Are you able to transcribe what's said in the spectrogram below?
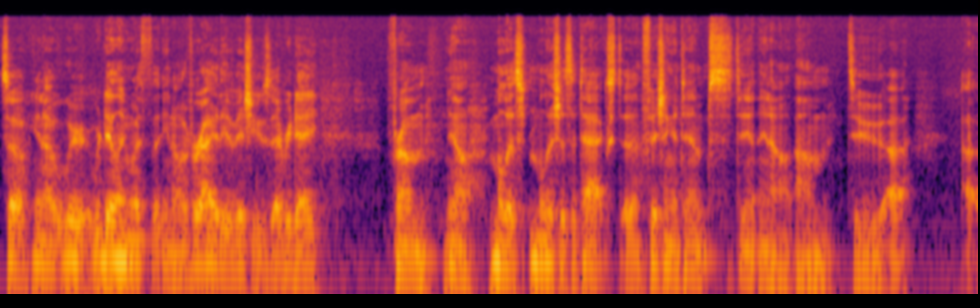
So you know, we're we're dealing with you know a variety of issues every day, from you know malic- malicious attacks to phishing attempts to you know um, to uh, uh,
